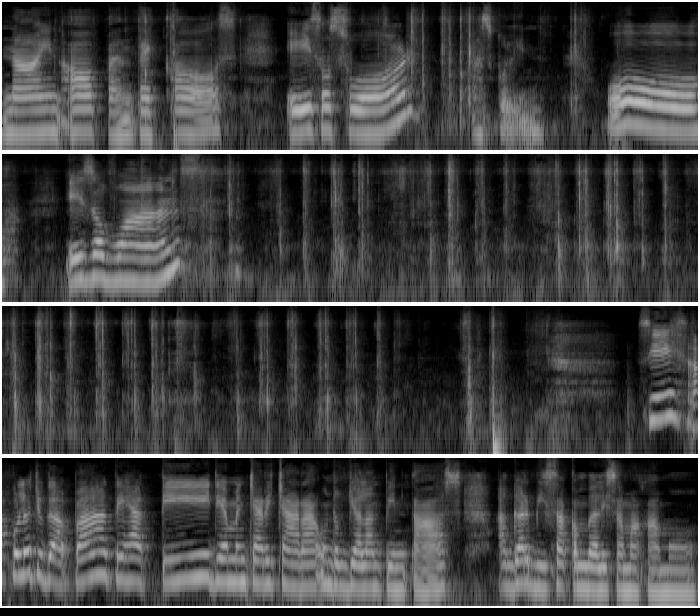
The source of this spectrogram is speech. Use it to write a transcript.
Nine of Pentacles, Ace of Swords, masculine. Oh, Ace of Wands, lihat juga apa? Hati-hati dia mencari cara untuk jalan pintas agar bisa kembali sama kamu.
